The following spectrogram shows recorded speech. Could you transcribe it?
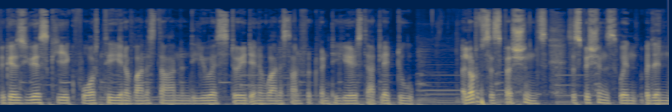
because U S کی ایک وار تھی in Afghanistan and the U S stayed in Afghanistan for twenty years that led to a lot suspicions within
